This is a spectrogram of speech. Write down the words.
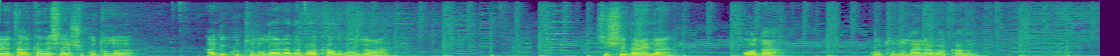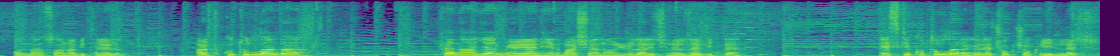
Evet arkadaşlar şu kutulu hadi kutululara da bakalım o zaman. Kishida'yla Oda kutululara bakalım. Ondan sonra bitirelim. Artık kutulular da fena gelmiyor yani yeni başlayan oyuncular için özellikle. Eski kutululara göre çok çok iyiler.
